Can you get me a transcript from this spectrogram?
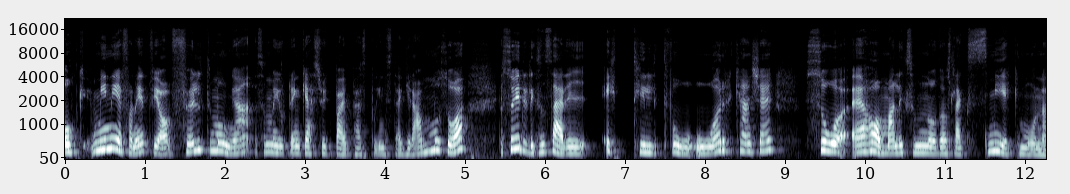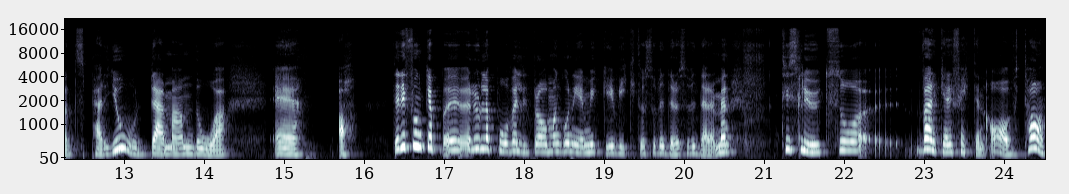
Och min erfarenhet, för jag har följt många som har gjort en gastric bypass på Instagram och så. Så är det liksom så här i ett till två år kanske. Så eh, har man liksom någon slags smekmånadsperiod där man då, eh, ja, där det funkar, eh, rullar på väldigt bra och man går ner mycket i vikt och så vidare och så vidare. Men till slut så eh, verkar effekten avta.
